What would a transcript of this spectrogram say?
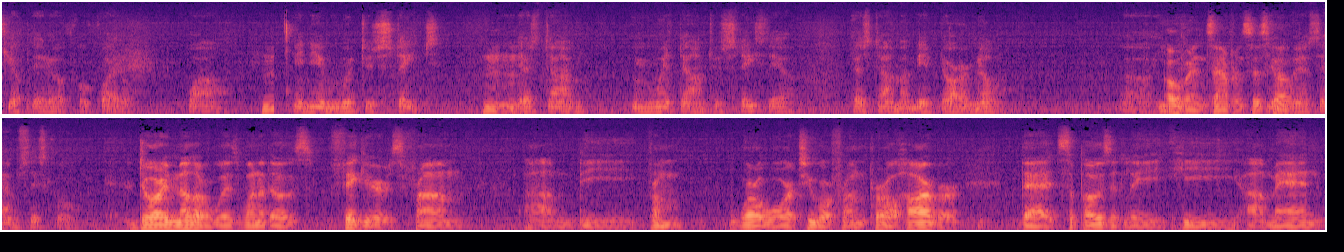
kept that up for quite a while. Hmm. And then we went to the States. Mhm. That's time, when we went down to the States there, that's time I met Dory Miller. Uh, Over in San Francisco. over in San Francisco. Dory Miller was one of those figures from um, the from World War II or from Pearl Harbor that supposedly he uh, manned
